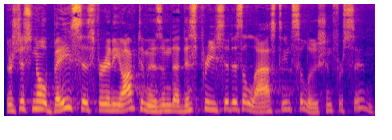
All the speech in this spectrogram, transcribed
there's just no basis for any optimism that this priesthood is a lasting solution for sin.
